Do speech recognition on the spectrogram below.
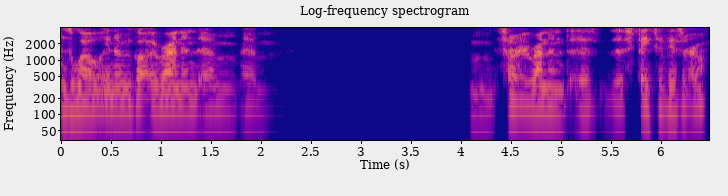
as well. You know, we've got Iran and um, um mm, sorry, Iran and uh, the state of Israel.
